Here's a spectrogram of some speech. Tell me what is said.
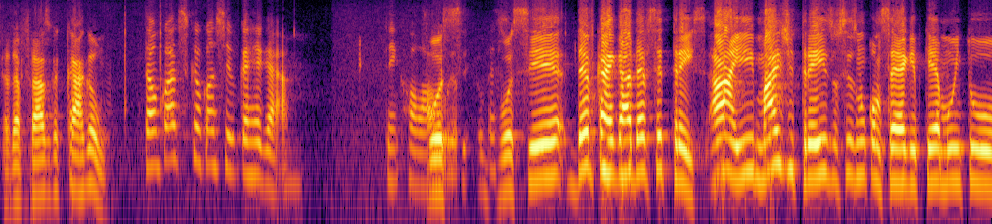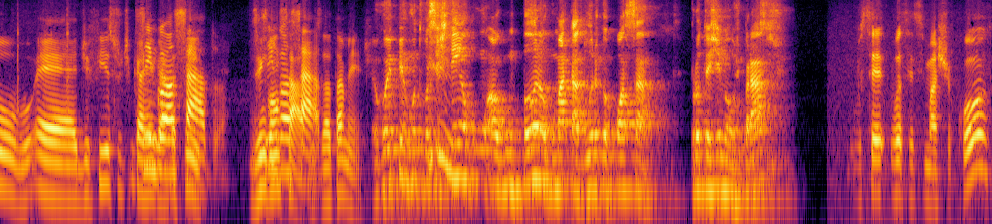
Cada frasco é carga 1. Um. Então, quantos que eu consigo carregar? Tem que rolar você, o... você deve carregar, deve ser três. Ah, e mais de três vocês não conseguem, porque é muito é, difícil de carregar. Desengonçado. Assim, desengonçado, desengonçado, exatamente. Eu vou e pergunto, vocês têm algum, algum pano, alguma atadura que eu possa proteger meus braços? Você, você se machucou,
